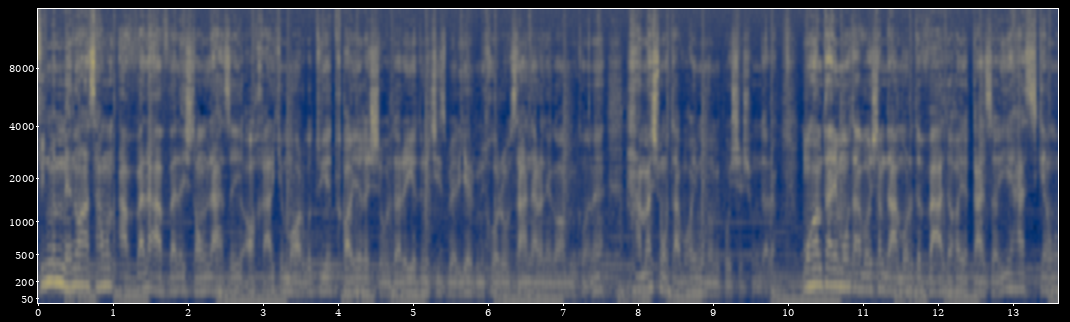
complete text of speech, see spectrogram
فیلم منو از همون اول اولش اون لحظه آخر که مارگو توی قایقش و داره یه دونه چیزبرگر می‌خوره و صحنه رو نگاه می‌کنه همش محتواهای مهمی پشتشون داره. مهمترین محتواش هم در مورد وعده های غذایی هست که اون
